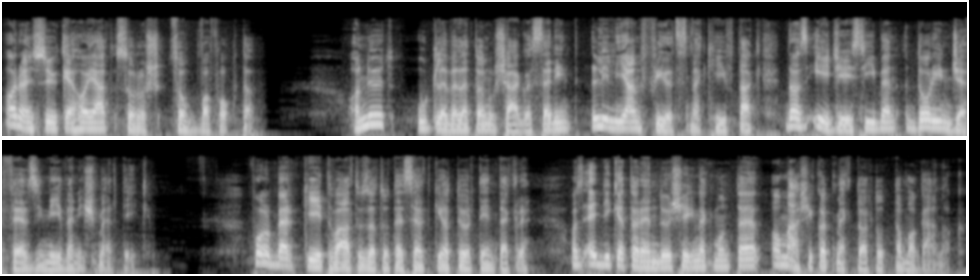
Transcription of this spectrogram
Aranyszőke haját szoros szobva fogta. A nőt útlevele tanúsága szerint Lillian Fieldsnek hívták, de az AJC-ben Dorin Jeffersy néven ismerték. Folberg két változatot eszelt ki a történtekre. Az egyiket a rendőrségnek mondta el, a másikat megtartotta magának.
